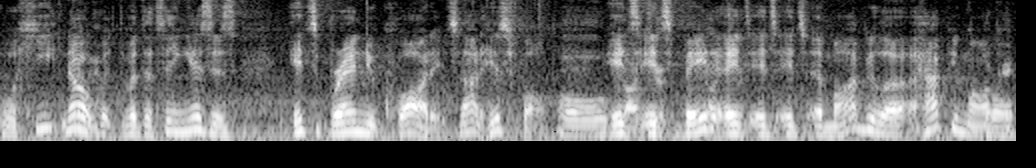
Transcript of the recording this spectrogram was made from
well he no, but but the thing is, is it's brand new quad. It's not his fault. Oh, it's gotcha, it's beta. gotcha. It's, it's it's a Mobula, a Happymodel, Okay,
